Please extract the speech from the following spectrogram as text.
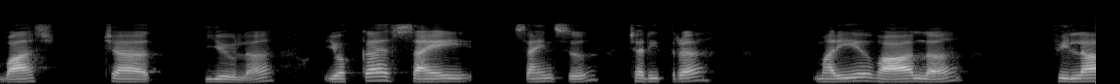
పాశ్చాత్యుల యొక్క సై సైన్సు చరిత్ర మరియు వాళ్ళ ఫిలాసఫీకి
